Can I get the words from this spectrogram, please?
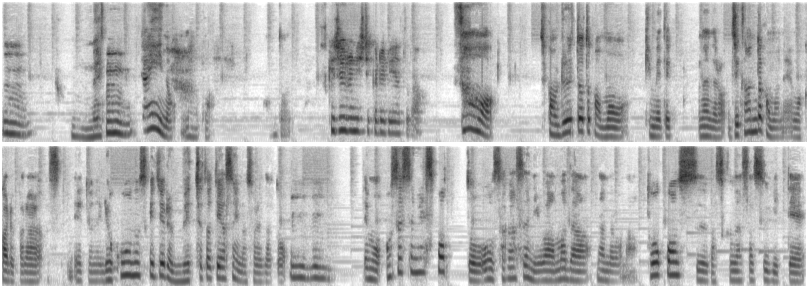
うん。めっうん。ちゃいいのなんか本当スケジュールにしてくれるやつだ。そうしかもルートとかも決めてなんだろう時間とかもね分かるから、えっとね、旅行のスケジュールめっちゃ立てやすいのそれだとうんうん。でもおすすめスポットを探すにはまだなんだろうな投稿数が少なさすぎて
